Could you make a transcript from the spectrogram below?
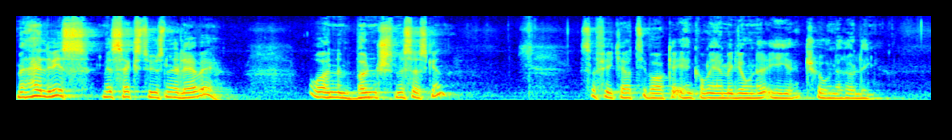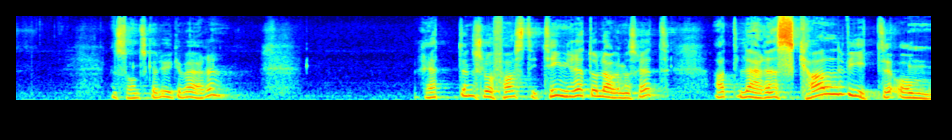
Men heldigvis, med 6000 elever og en bunch med søsken, så fikk jeg tilbake 1,1 millioner i kronerulling. Men sånn skal det jo ikke være. Retten slår fast i tingrett og lagmannsrett at læreren skal vite om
